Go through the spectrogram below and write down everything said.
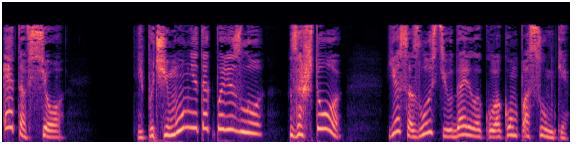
Это все. И почему мне так повезло? За что? Я со злостью ударила кулаком по сумке.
